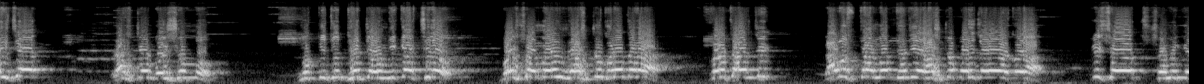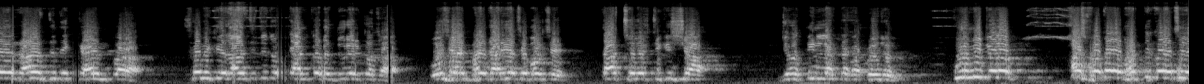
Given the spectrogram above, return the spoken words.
এই যে রাষ্ট্রের বৈষম্য, মুক্তিযুদ্ধের যে অঙ্গীকার ছিল, বৈষম্যহীন রাষ্ট্র গড়ে তোলা, গণতান্ত্রিক ব্যবস্থার মধ্যে দিয়ে রাষ্ট্র পরিচালনা করা, কৃষক শ্রমিকের রাজনীতি কায়েম করা, শ্রমিকের রাজনীতি তো কায়েম করা দূরের কথা। ওই যে এক ভাই দাঁড়িয়ে আছে, বলছে, তার ছেলের চিকিৎসা যেন তিন লাখ টাকা প্রয়োজন। কুর্মিটলক হাসপাতালে ভর্তি করেছিল।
